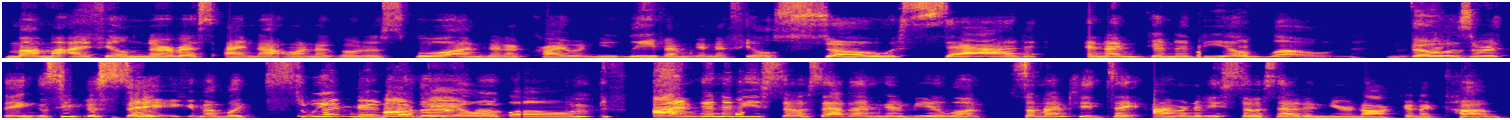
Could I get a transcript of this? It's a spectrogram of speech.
Mama, I feel nervous. I not want to go to school. I'm going to cry when you leave. I'm going to feel so sad and I'm going to be alone. Those were things he was saying. And I'm like, sweet I'm mother. Be alone. I'm going to be so sad. I'm going to be alone. Sometimes he'd say, I'm going to be so sad and you're not going to come.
